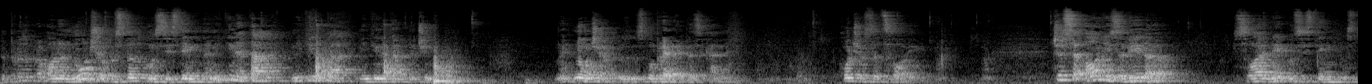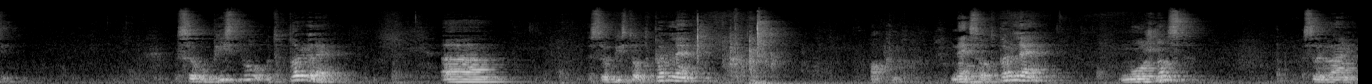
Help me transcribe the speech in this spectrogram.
da pravzaprav ona nočejo postati konsistentna, niti na tak, niti na tak, niti na tak način. Ne? Nočejo. smo prevedli, zakaj ne. Hočejo vse svoji. Če se oni zavedajo svoje nekonsistentnosti, so v bistvu odprle uh, so v bistvu odprle okno. Ne, so odprle možnost sodelovanja.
